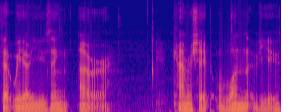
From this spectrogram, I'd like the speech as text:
that we are using our camera shape 1 view.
